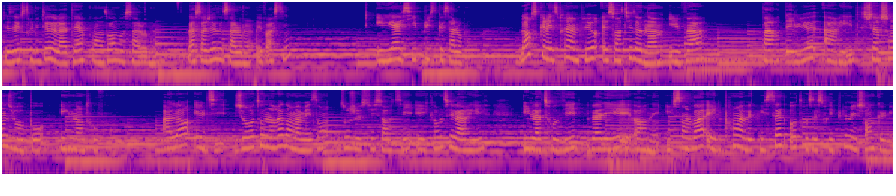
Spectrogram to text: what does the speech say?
des extrémités de la terre pour entendre Salomon, la sagesse de Salomon. Et voici, il y a ici plus que Salomon. Lorsque l'esprit impur est sorti d'un homme, il va par des lieux arides cherchant du repos et il n'en trouve pas. Alors il dit, je retournerai dans ma maison d'où je suis sorti et quand il arrive, il la trouve vide, balayée et ornée. Il s'en va et il prend avec lui sept autres esprits plus méchants que lui.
